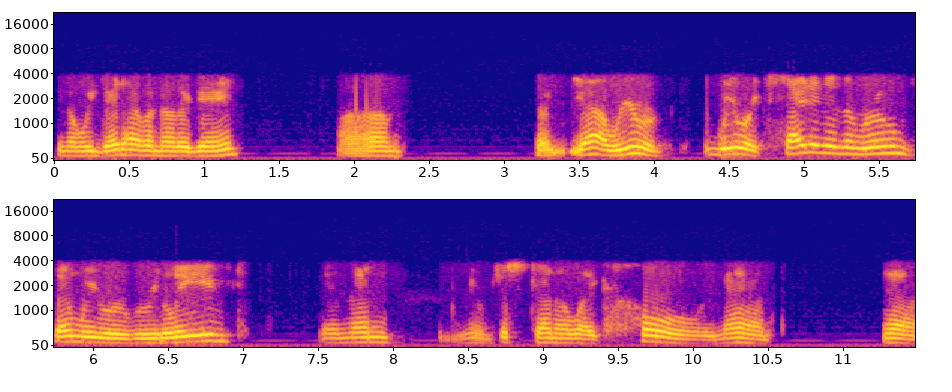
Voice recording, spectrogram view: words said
you know we did have another game. Um, but yeah, we were we were excited in the room. Then we were relieved and then you know just kind of like holy man yeah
